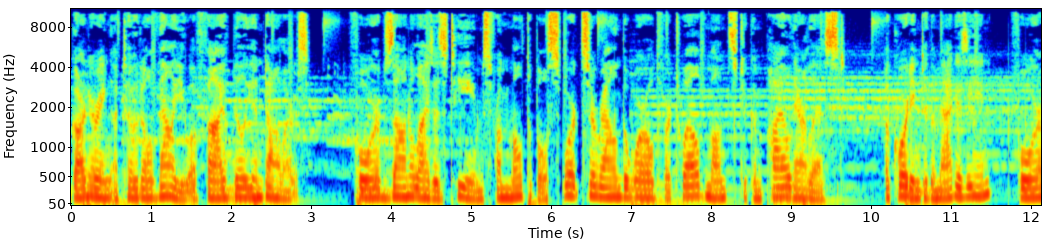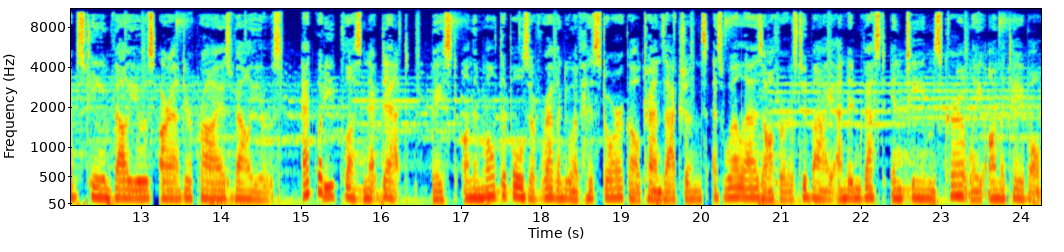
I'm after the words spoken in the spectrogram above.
garnering a total value of $5 billion. Forbes analyzes teams from multiple sports around the world for 12 months to compile their list. According to the magazine, Forbes team values are enterprise values, equity plus net debt, based on the multiples of revenue of historical transactions as well as offers to buy and invest in teams currently on the table.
